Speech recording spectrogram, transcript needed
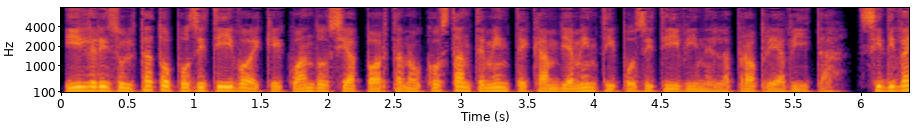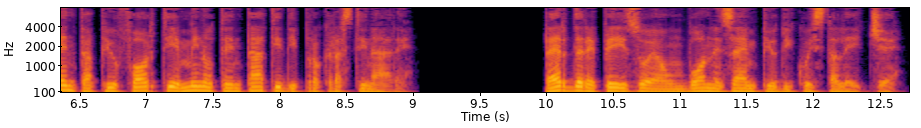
Il risultato positivo è che quando si apportano costantemente cambiamenti positivi nella propria vita, si diventa più forti e meno tentati di procrastinare. Perdere peso è un buon esempio di questa legge.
